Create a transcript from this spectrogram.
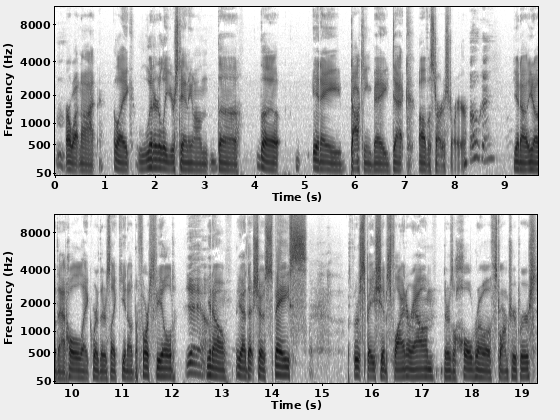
Hmm. or whatnot like literally you're standing on the the in a docking bay deck of a star destroyer Okay. you know you know that whole like where there's like you know the force field Yeah. yeah. you know yeah that shows space there's spaceships flying around there's a whole row of stormtroopers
